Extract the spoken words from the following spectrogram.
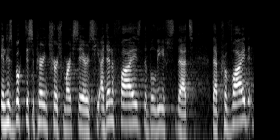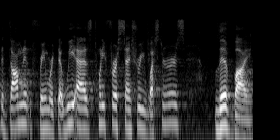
In his book, Disappearing Church, Mark Sayers, he identifies the beliefs that, that provide the dominant framework that we as 21st century Westerners live by.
